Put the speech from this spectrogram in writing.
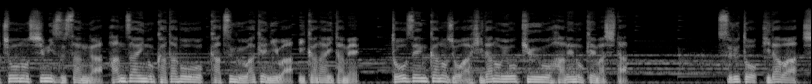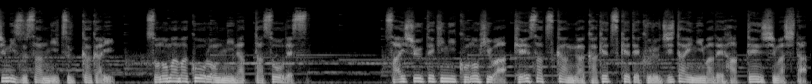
長の清水さんが犯罪の片棒を担ぐわけにはいかないため、当然彼女は日田の要求を跳ねのけました。すると日田は清水さんに突っかかり、そのまま口論になったそうです。最終的にこの日は警察官が駆けつけてくる事態にまで発展しました。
